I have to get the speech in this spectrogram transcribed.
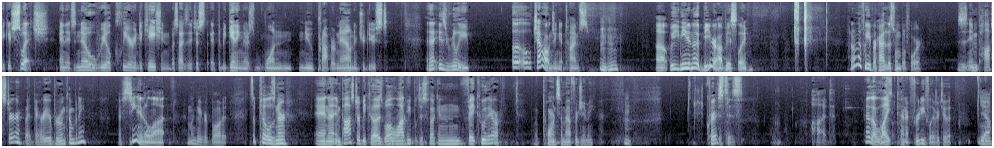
it could switch, and there's no real clear indication besides that just at the beginning there's one new proper noun introduced, and that is really a little challenging at times. Mm-hmm. Uh, we need another beer, obviously. I don't know if we ever had this one before. This is Imposter by Barrier Brewing Company. I've seen it a lot. I don't think I ever bought it. It's a Pilsner. And uh, Imposter because, well, a lot of people just fucking fake who they are. We're pouring some out for Jimmy. Chris? This is odd. It has a light kind of fruity flavor to it. Yeah.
